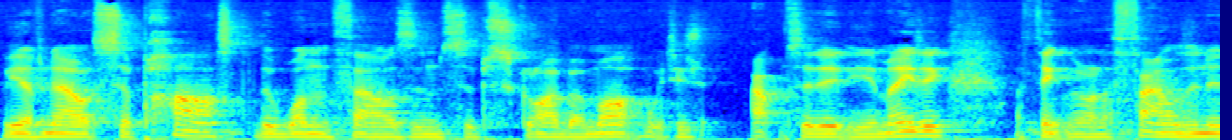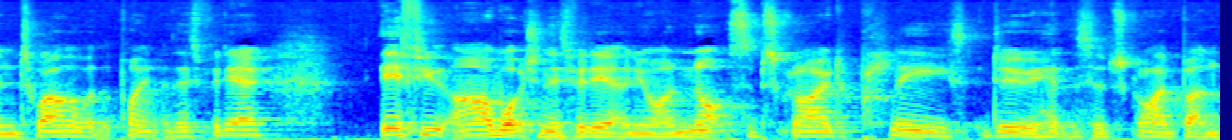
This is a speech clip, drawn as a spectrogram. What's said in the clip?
We have now surpassed the 1,000 subscriber mark, which is absolutely amazing. I think we're on 1,012 at the point of this video. If you are watching this video and you are not subscribed, please do hit the subscribe button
